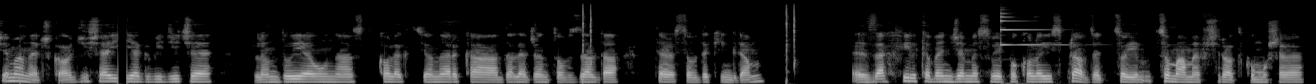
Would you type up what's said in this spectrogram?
Siemaneczko, dzisiaj jak widzicie ląduje u nas kolekcjonerka The Legend of Zelda Tears of the Kingdom. E, Za chwilkę będziemy sobie po kolei sprawdzać, co, je, co mamy w środku. Muszę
